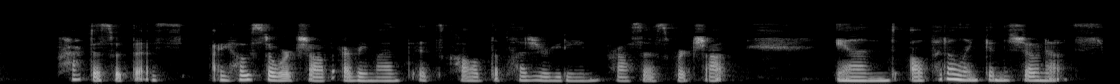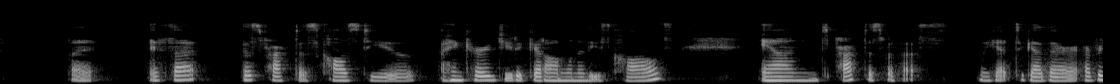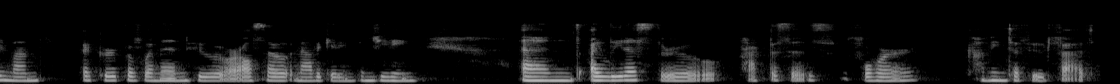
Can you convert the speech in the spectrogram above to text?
practice with this, I host a workshop every month. It's called the Pleasure Eating Process Workshop. And I'll put a link in the show notes. But if that, this practice calls to you, I encourage you to get on one of these calls and practice with us. We get together every month, a group of women who are also navigating binge eating. And I lead us through practices for coming to food fed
